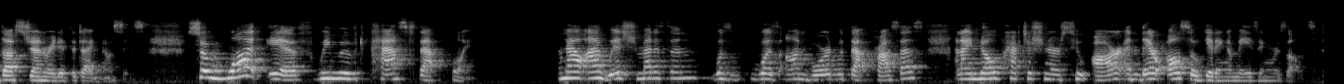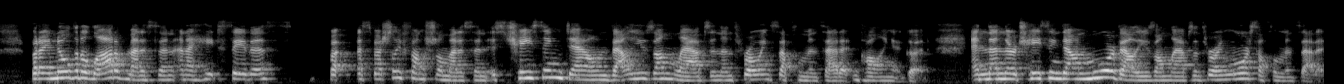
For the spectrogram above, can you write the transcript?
thus generated the diagnosis. So, what if we moved past that point? Now, I wish medicine was was on board with that process, and I know practitioners who are, and they're also getting amazing results. But I know that a lot of medicine, and I hate to say this, but especially functional medicine, is chasing down values on labs and then throwing supplements at it and calling it good. And then they're chasing down more values on labs and throwing more supplements at it.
